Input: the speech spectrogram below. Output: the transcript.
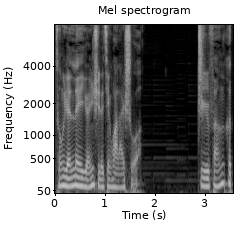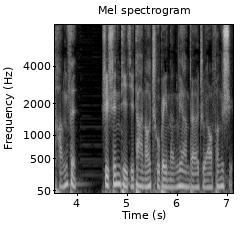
从人类原始的进化来说，脂肪和糖分是身体及大脑储备能量的主要方式。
